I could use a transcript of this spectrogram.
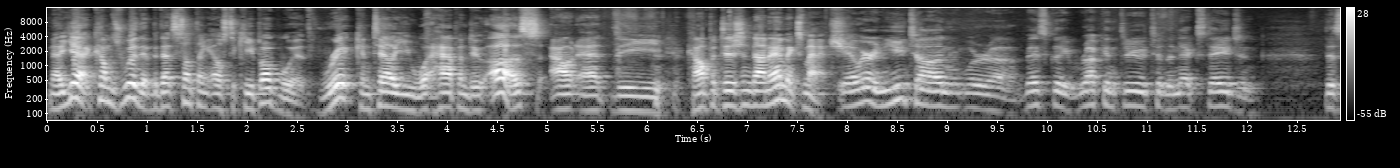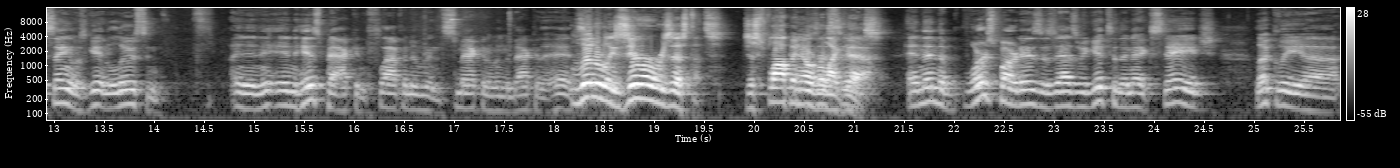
Now, yeah, it comes with it, but that's something else to keep up with. Rick can tell you what happened to us out at the competition dynamics match. Yeah, we were in Utah and we're uh, basically rucking through to the next stage, and this thing was getting loose and in, in his pack and flapping him and smacking him in the back of the head. Literally zero resistance, just flopping over like Yeah. this. And then the worst part is, is as we get to the next stage, luckily, uh,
